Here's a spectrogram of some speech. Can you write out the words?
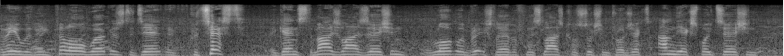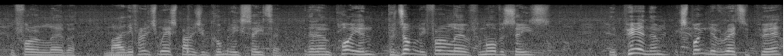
I'm here with my fellow workers today to protest against the marginalisation of local and British labour from this large construction project and the exploitation of foreign labour mm. by the French waste management company SITA. They're employing predominantly foreign labour from overseas. They're paying them exploitative rates of pay,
